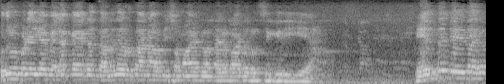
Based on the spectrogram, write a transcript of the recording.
പൊതുവിപണിയിലെ വിലക്കയറ്റം തടഞ്ഞു നിർത്താൻ ആവശ്യമായിട്ടുള്ള നിലപാടുകൾ സ്വീകരിക്കുകയാണ്. എന്ത് ചെയ്താലും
